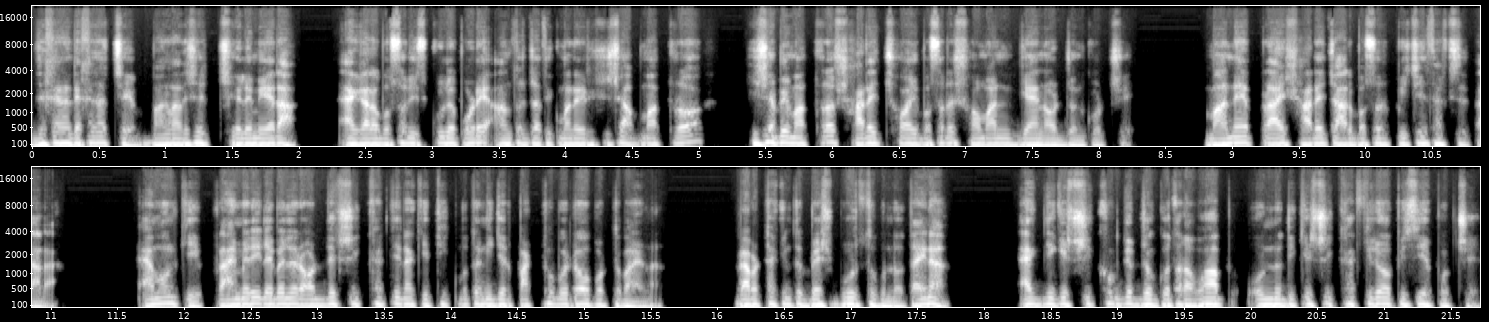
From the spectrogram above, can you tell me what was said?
যেখানে দেখা যাচ্ছে বাংলাদেশের ছেলে মেয়েরা এগারো বছর স্কুলে পড়ে আন্তর্জাতিক মানের হিসাব মাত্র হিসাবে মাত্র সাড়ে ছয় বছরের সমান জ্ঞান অর্জন করছে। মানে প্রায় সাড়ে চার বছর পিছিয়ে থাকছে তারা। এমনকি প্রাইমারি লেভেলের অর্ধেক শিক্ষার্থী নাকি ঠিকমতো নিজের পাঠ্য বইটাও পড়তে পারে না। ব্যাপারটা কিন্তু বেশ গুরুত্বপূর্ণ, তাই না? একদিকে শিক্ষকদের যোগ্যতার অভাব, অন্যদিকে শিক্ষার্থীরাও পিছিয়ে পড়ছে।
